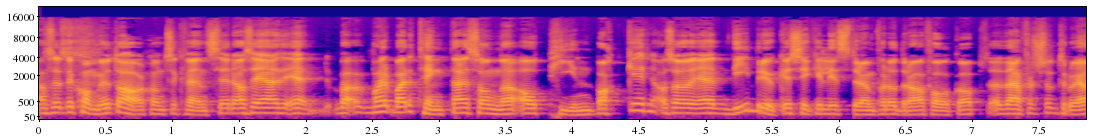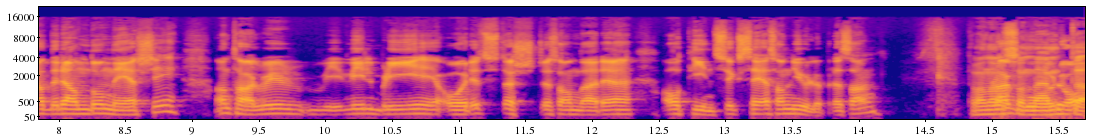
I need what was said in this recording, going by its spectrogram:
altså Det kommer jo til å ha konsekvenser. Altså jeg, jeg, bare, bare, tenk deg sånne alpinbakker. altså jeg, De bruker sikkert litt strøm for å dra folk opp. Derfor så tror jeg at randonee-ski antagelig vil, vil, bli årets største sånn der alpinsuksess, sånn julepresang. Det var, noen som nevnte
